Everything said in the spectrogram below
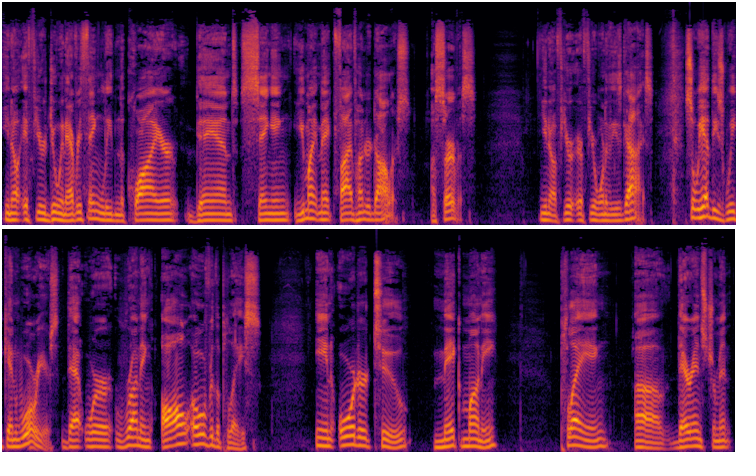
You know, if you're doing everything, leading the choir, band, singing, you might make $500 a service you know, if you're if you're one of these guys. So we had these weekend warriors that were running all over the place in order to make money playing uh, their instrument.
